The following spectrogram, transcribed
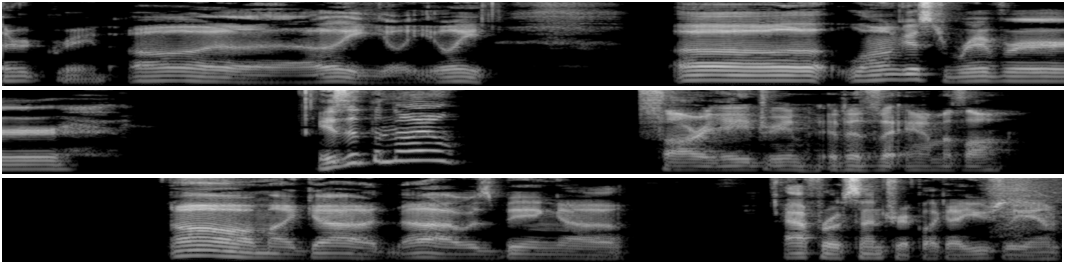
Third grade. Uh, oy, oy, oy. uh, longest river. Is it the Nile? Sorry, Adrian. It is the Amazon. Oh my god. Ah, I was being uh Afrocentric like I usually am.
